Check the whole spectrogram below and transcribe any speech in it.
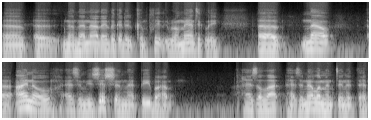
uh, uh, now they look at it completely romantically. Uh, now, I know as a musician that bebop has a lot, has an element in it that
